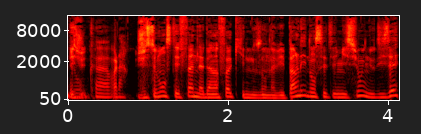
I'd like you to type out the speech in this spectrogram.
Donc voilà. Justement, Stéphane, la dernière fois qu'il nous en avait parlé dans cette émission, il nous disait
